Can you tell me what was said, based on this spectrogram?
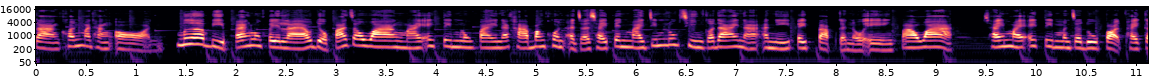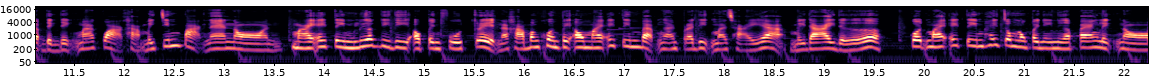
กลางค่อนมาทางอ่อน เมื่อบีบแป้งลงไปแล้ว เดี๋ยวป้าจะวางไม้ไอติมลงไปนะคะ บางคนอาจจะใช้เป็นไม้จิ้มลูกชิ้นก็ได้นะ อันนี้ไปปรับกันเอาเอง ป้าว่าใช้ไม้ไอติมมันจะดูปลอดภัยกับเด็กๆ มากกว่าค่ะ ไม่จิ้มปากแน่นอน ไม้ไอติมเลือกดีๆ เอาเป็นฟู้ดเกรดนะคะ บางคนไปเอาไม้ไอติมแบบงานประดิษฐ์มาใช้อะ ไม่ได้เด้อ กดไม้ไอติมให้จมลงไปในเนื้อแป้งเล็กน้อ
